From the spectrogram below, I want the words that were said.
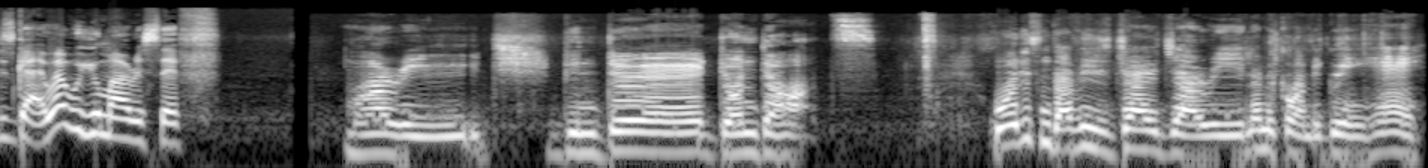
This guy, when will you marry, Seth? Marriage, been there, done that. Well, this interview is Jerry Jerry. Let me come and be going. Hey,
